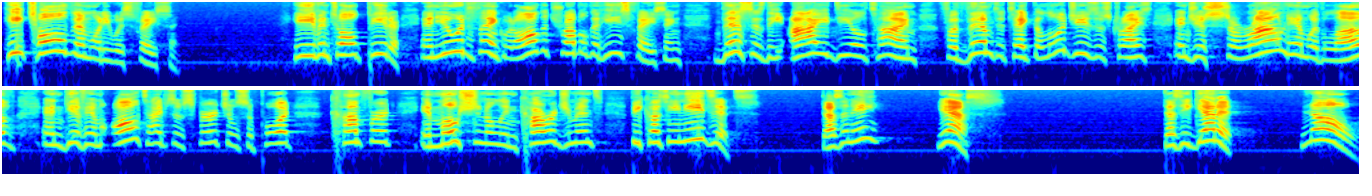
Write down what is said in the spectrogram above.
He told them what he was facing. He even told Peter. And you would think, with all the trouble that he's facing, this is the ideal time for them to take the Lord Jesus Christ and just surround him with love and give him all types of spiritual support, comfort, emotional encouragement, because he needs it. Doesn't he? Yes. Does he get it? No.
